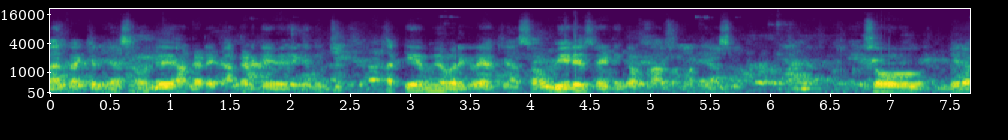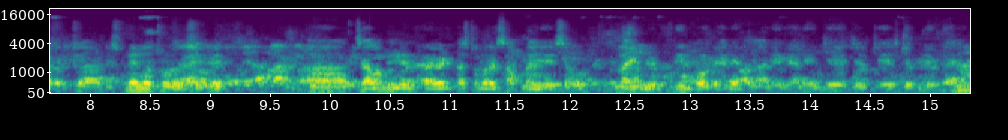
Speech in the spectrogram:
manufacture చేస్తామండి. హండ్రెడ్ హండ్రెడ్ కేవీ దగ్గర నుంచి థర్టీ ఎంఏ వరకు చేస్తాం. వేరియస్ రేటింగ్ ఆఫ్ ట్రాన్స్ఫార్మర్ చేస్తాం. సో మీరు అక్కడ డిస్ప్లేలో చూడొచ్చు అవి. చాలామంది ప్రైవేట్ కస్టమర్కి సప్లై చేసాము లైక్ గ్రీన్కో కానీ అదానీ కానీ జే జేఎస్డబ్ల్యూ కానీ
